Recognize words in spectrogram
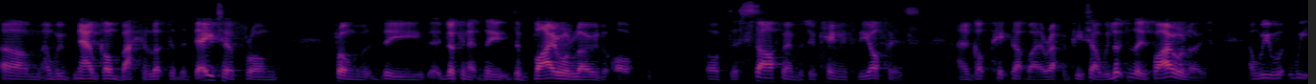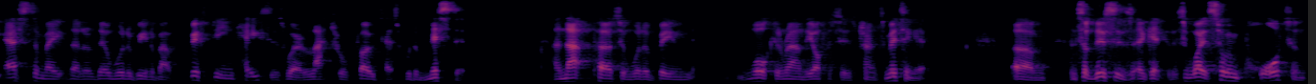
um, and we've now gone back and looked at the data from from the looking at the the viral load of of the staff members who came into the office and got picked up by a rapid PCR. We looked at those viral loads, and we we estimate that there would have been about 15 cases where a lateral flow test would have missed it, and that person would have been walking around the offices transmitting it. Um, and so this is again, this is why it's so important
